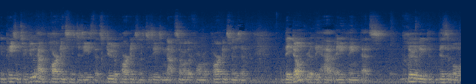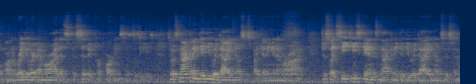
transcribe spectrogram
in patients who do have Parkinson's disease that's due to Parkinson's disease and not some other form of Parkinsonism, they don't really have anything that's clearly visible on a regular MRI that's specific for Parkinson's disease. So it's not going to give you a diagnosis by getting an MRI. Just like CT scan is not going to give you a diagnosis, and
